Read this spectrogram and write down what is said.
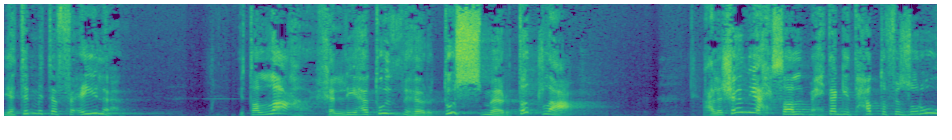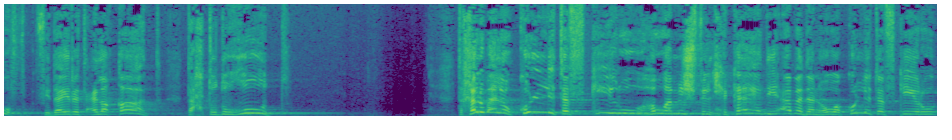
يتم تفعيلها. يطلعها يخليها تزهر تثمر تطلع. علشان يحصل محتاج يتحط في ظروف في دايرة علاقات تحت ضغوط. تخيلوا بقى لو كل تفكيره هو مش في الحكاية دي ابدا هو كل تفكيره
